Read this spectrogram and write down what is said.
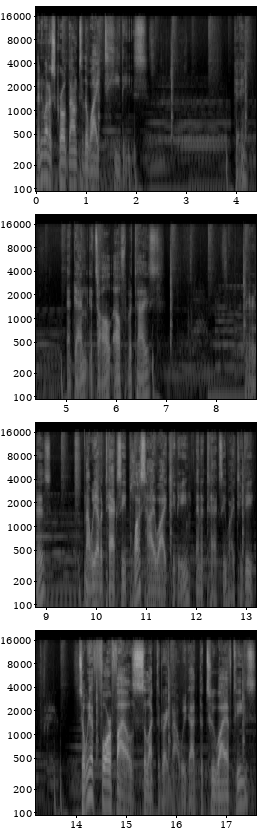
Then you want to scroll down to the YTDs. Okay. Again, it's all alphabetized. There it is. Now we have a taxi plus high YTD and a taxi YTD. So we have four files selected right now. We got the two YFTs.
